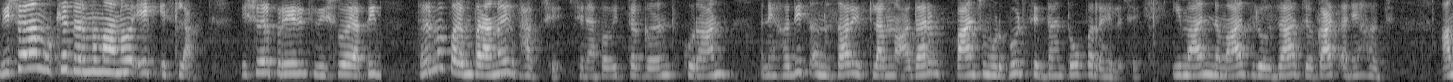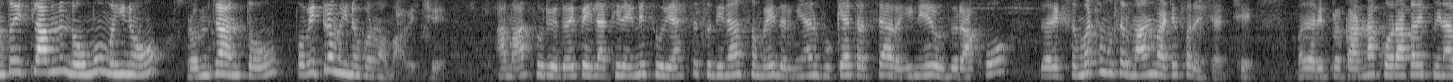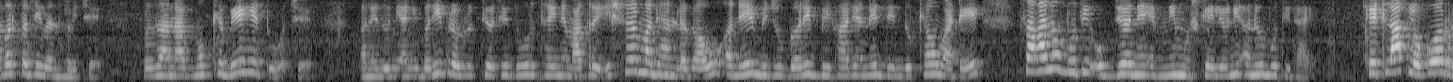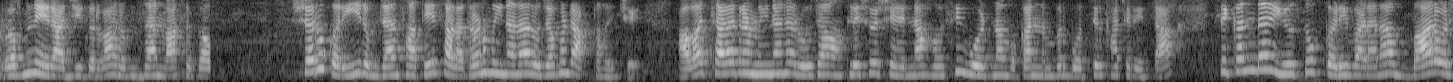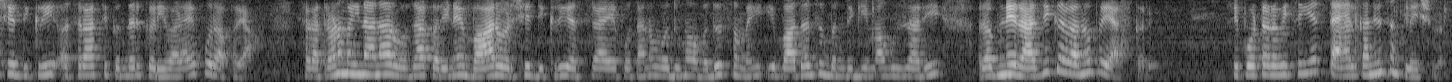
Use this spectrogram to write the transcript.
વિશ્વના મુખ્ય ધર્મમાંનો એક ઇસ્લામ. ઈશ્વર પ્રેરિત વિશ્વવ્યાપી ધર્મ પરંપરાનો એક ભાગ છે, જેના પવિત્ર ગ્રંથ, કુરાન અને હદીસ અનુસાર ઇસ્લામનો આધાર પાંચ મૂળભૂત સિદ્ધાંતો પર રહેલો છે. ઈમાન, નમાઝ, રોઝા, જકાત અને હજ. આમ તો ઇસ્લામનો નવમો મહિનો રમઝાન તો પવિત્ર મહિનો ગણવામાં આવે છે. આમાં સૂર્યોદય પહેલાંથી લઈને સૂર્યાસ્ત સુધીના સમય દરમિયાન ભૂખ્યા તરસ્યા રહીને રોજો રાખવો દરેક સમર્થ મુસલમાન માટે ફરજિયાત છે. દરેક પ્રકારના ખોરાક અને પીણા પર પ્રતિબંધ હોય છે. રોઝાના મુખ્ય બે હેતુઓ છે. અને દુનિયાની બધી પ્રવૃત્તિઓથી દૂર થઈને માત્ર ઈશ્વરમાં ધ્યાન લગાવવું અને બીજું ગરીબ ભિખારી અને દિન દુખ્યાઓ માટે સહાનુભૂતિ ઉપજે અને એમની મુશ્કેલીઓની અનુભૂતિ થાય. કેટલાક લોકો રબને રાજી કરવા, રમઝાન માસ અગાઉ શરૂ કરી રમજાન સાથે સાડા ત્રણ મહિનાના રોજા પણ રાખતા હોય છે. આવા જ સાડા ત્રણ મહિનાના રોજા અંકલેશ્વર શહેરના હસી વોર્ડના મકાન નંબર બોતેર ખાતે રહેતા સિકંદર યુસુફ કડીવાળાના બાર વર્ષીય દીકરી અસરા સિકંદર કડીવાળાએ પૂરા કર્યા. સાડા ત્રણ મહિનાના રોઝા કરીને બાર વર્ષીય દીકરી અસરાએ પોતાનો વધુમાં વધુ સમય ઇબાદત બંદગીમાં ગુજારી રબને રાજી કરવાનો પ્રયાસ કર્યો. Reporter Ravi Saiyed Tehelka news Ankleshwar.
